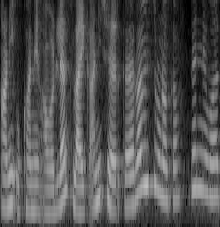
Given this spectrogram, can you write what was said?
आणि उखाणे आवडल्यास लाईक आणि शेअर करायला विसरू नका. धन्यवाद.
